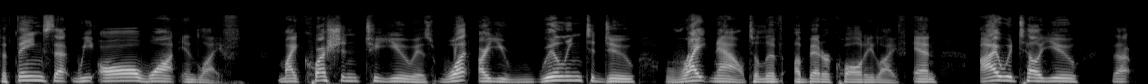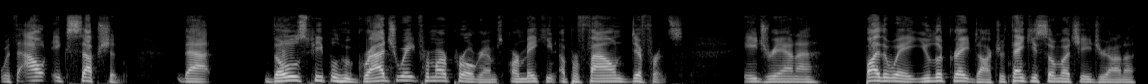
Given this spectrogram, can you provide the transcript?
the things that we all want in life. My question to you is what are you willing to do right now to live a better quality life? And I would tell you that without exception, that those people who graduate from our programs are making a profound difference. Adriana, by the way, you look great, doctor. Thank you so much, Adriana.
